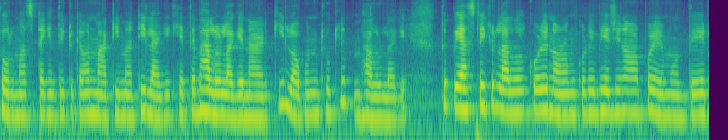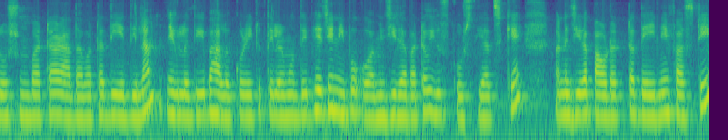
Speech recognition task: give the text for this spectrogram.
শোল মাছটা কিন্তু একটু কেমন মাটি মাটি লাগে, খেতে ভালো লাগে না আর কি। লবণ ঢুকলে ভালো লাগে। তো পেঁয়াজটা একটু লাল লাল করে, নরম করে ভেজে নেওয়ার পর এর মধ্যে রসুন বাটা আর আদা বাটা দিয়ে দিলাম। এগুলো দিয়ে ভালো করে একটু তেলের মধ্যে ভেজে নিব। ও, আমি জিরা বাটাও ইউজ করছি আজকে। মানে জিরা পাউডারটা দেয়নি ফার্স্টেই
